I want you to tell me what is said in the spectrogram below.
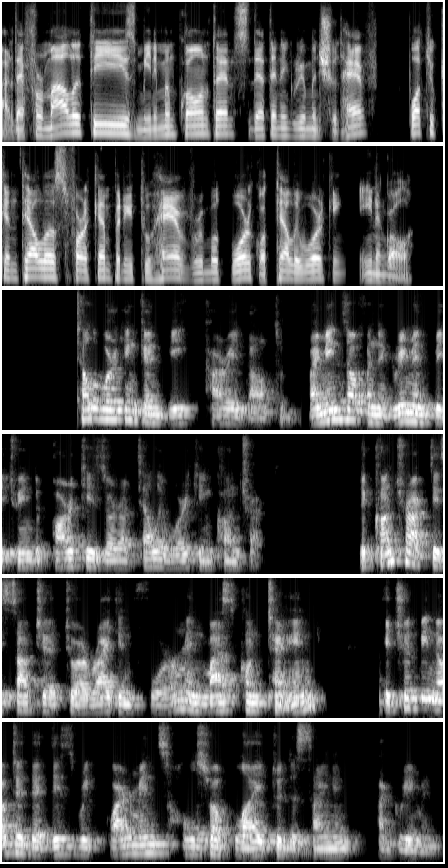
Are there formalities, minimum contents that an agreement should have? What you can tell us for a company to have remote work or teleworking in Angola? Teleworking can be carried out by means of an agreement between the parties or a teleworking contract. The contract is subject to a writing form and must contain. It should be noted that these requirements also apply to the signing agreement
